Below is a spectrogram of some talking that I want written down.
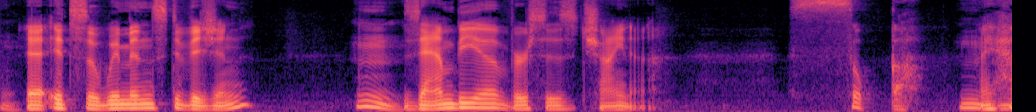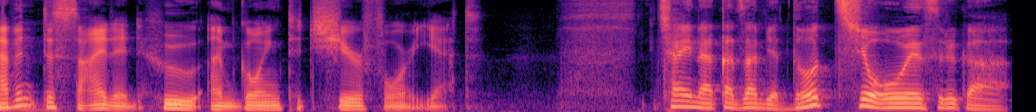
うん Uh, It's a women's division. Zambia versus China. そっか。 I haven't decided who I'm going to cheer for yet. チャイナかザンビア、どっちを応援するか、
